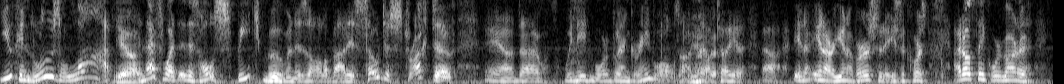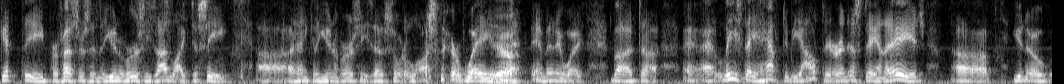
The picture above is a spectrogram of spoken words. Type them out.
you can lose a lot. Yeah. And that's what this whole speech movement is all about. It's so destructive, and uh, we need more Glenn Greenwalds. I, I'll tell you, uh, in in our universities. Of course, I don't think we're going to get the professors in the universities I'd like to see. Uh, I think the universities have sort of lost their way in, Yeah. ma- in many ways, but uh, at least they have to be out there in this day and age. Uh, you know,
